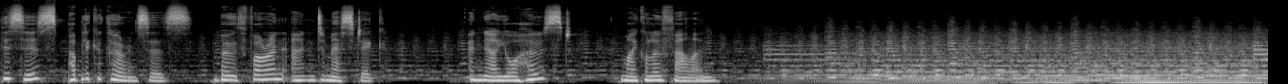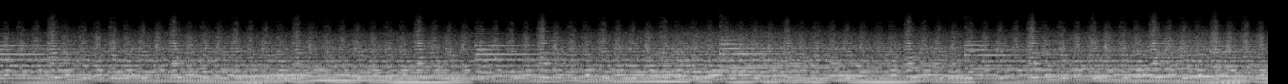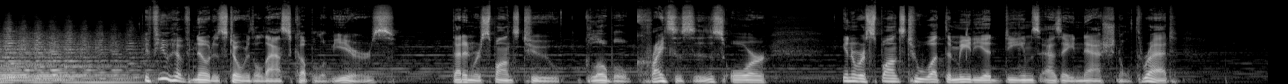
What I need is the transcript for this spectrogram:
This is Public Occurrences, both foreign and domestic. And now your host, Michael O'Fallon. If you have noticed over the last couple of years that in response to global crises or in a response to what the media deems as a national threat,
